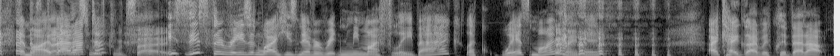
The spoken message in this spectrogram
am I a bad actor? Swift would say. Is this the reason why he's never written me my Fleabag? Like, where's my moment? okay, glad we've cleared that up.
